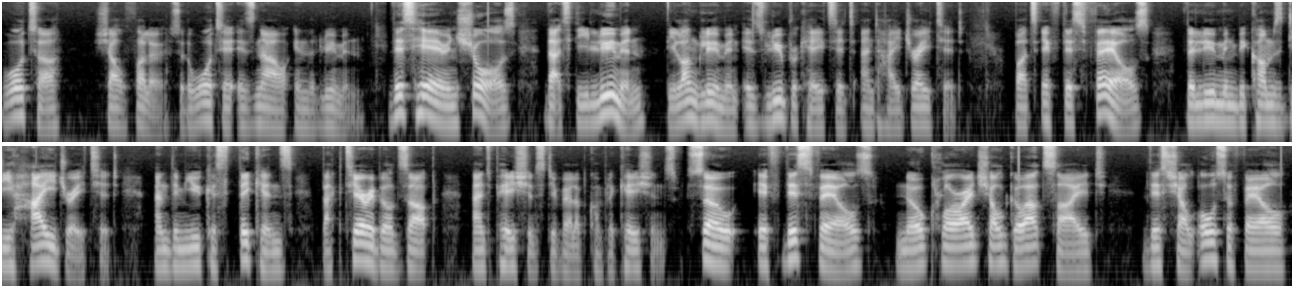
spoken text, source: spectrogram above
water shall follow. So the water is now in the lumen. This here ensures that the lumen, the lung lumen, is lubricated and hydrated. But if this fails, the lumen becomes dehydrated and the mucus thickens, bacteria builds up, and patients develop complications. So if this fails, no chloride shall go outside, this shall also fail,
